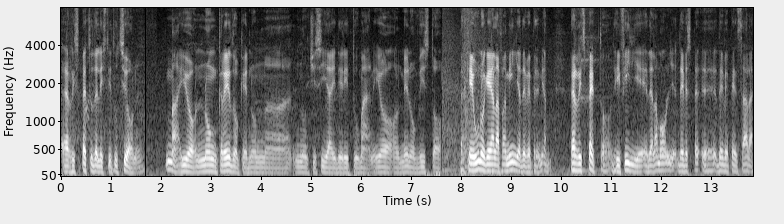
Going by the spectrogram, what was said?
Il rispetto delle istituzioni. Ma io non credo che non, eh, non, ci sia i diritti umani, io almeno ho visto, perché uno che ha la famiglia deve, per rispetto dei figli e della moglie, deve, eh, deve pensare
